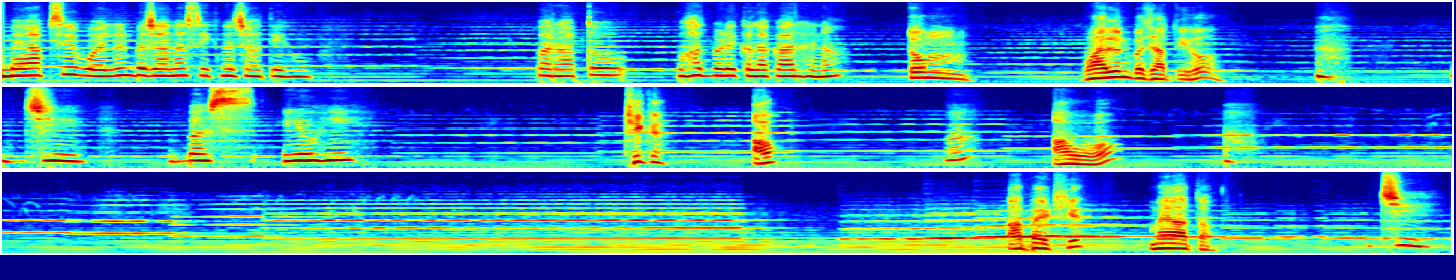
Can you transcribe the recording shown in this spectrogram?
मैं आपसे वायलिन बजाना सीखना चाहती हूँ पर आप तो बहुत बड़े कलाकार है ना? तुम वायलिन बजाती हो? जी बस यूँ ही। ठीक है आओ। हाँ? आओ। आप बैठिए मैं आता हूँ। जी।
